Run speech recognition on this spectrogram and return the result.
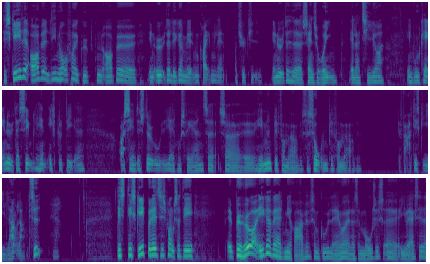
Det skete oppe lige nord for Ægypten, oppe øh, en ø, der ligger mellem Grækenland og Tyrkiet. En ø, der hedder Santorin eller Tira. En vulkanø, der simpelthen eksploderede og sendte støv ud i atmosfæren, så, så øh, himlen blev formørket, så solen blev formørket. Faktisk i lang, lang tid. Ja. Det, det skete på det tidspunkt, så det øh, behøver ikke at være et mirakel, som Gud laver, eller som Moses øh, iværksætter.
